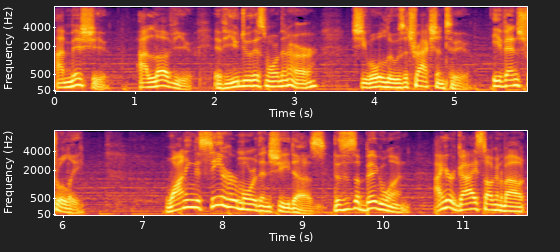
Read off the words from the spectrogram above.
I miss you. I love you. If you do this more than her, she will lose attraction to you eventually wanting to see her more than she does. This is a big one. I hear guys talking about,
